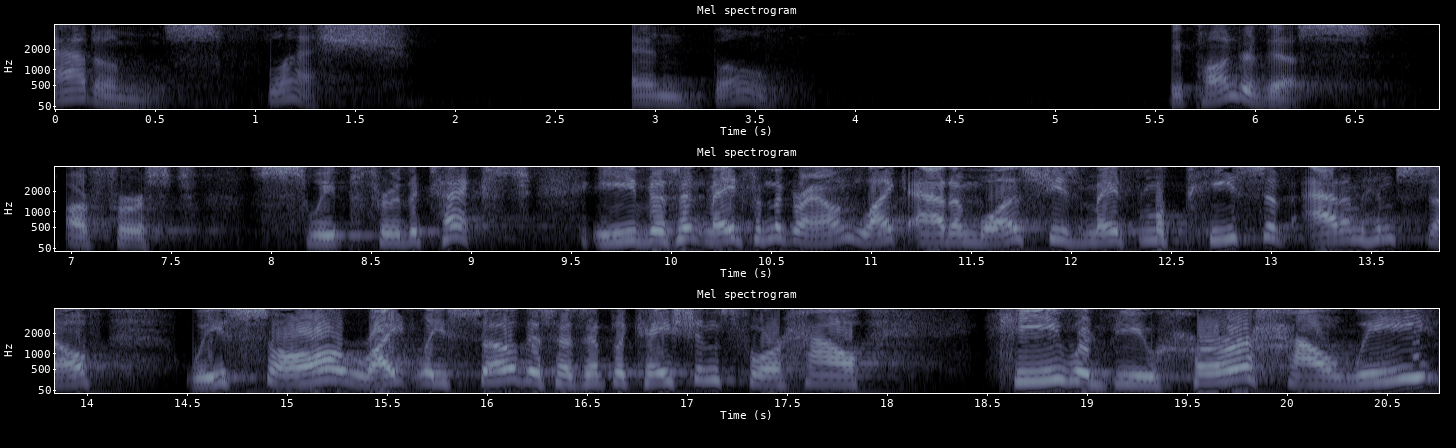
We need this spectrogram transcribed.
Adam's flesh and bone? We pondered this our first sweep through the text. Eve isn't made from the ground like Adam was, she's made from a piece of Adam himself. We saw, rightly so, this has implications for how he would view her, how we,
